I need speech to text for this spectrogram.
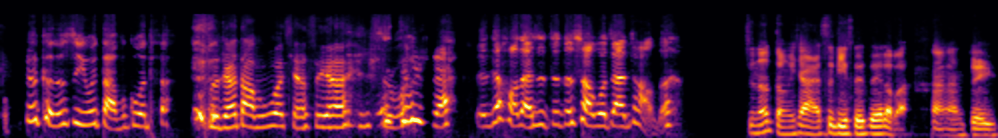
头。那可能是因为打不过他，死宅打不过前 C.I 是吧？就是啊，人家好歹是真的上过战场的。只能等一下 S.D.C.C 了吧，看看对于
